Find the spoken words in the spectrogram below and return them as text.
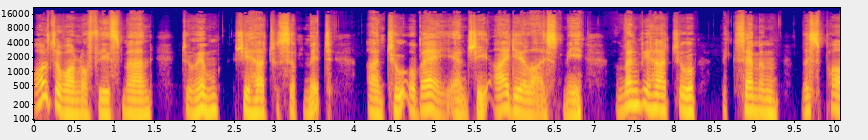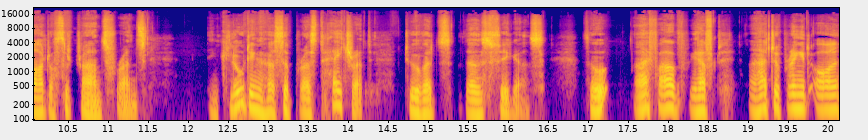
also one of these men to whom she had to submit and to obey, and she idealized me. And then we had to examine this part of the transference, including her suppressed hatred towards those figures. So I felt we have to, I had to bring it all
